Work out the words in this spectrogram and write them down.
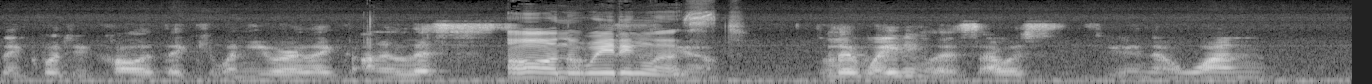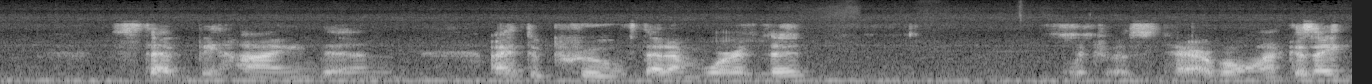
Like what do you call it? Like when you are like on a list. Oh, on the of, waiting you list. know, the waiting list. I was you know one step behind, and I had to prove that I'm worth it, which was terrible because I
